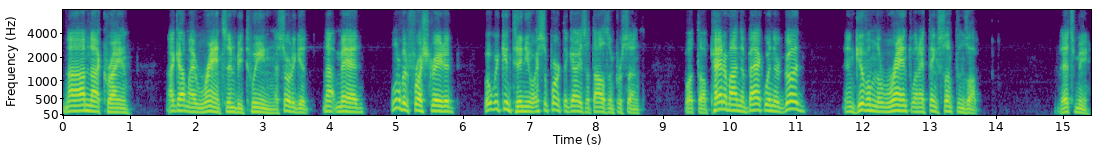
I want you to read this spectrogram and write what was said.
No, I'm not crying. I got my rants in between. I sort of get not mad, a little bit frustrated, but we continue. I support the guys a thousand percent. But uh, pat them on the back when they're good and give them the rant when I think something's up. That's me.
